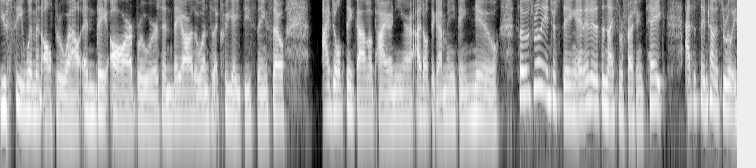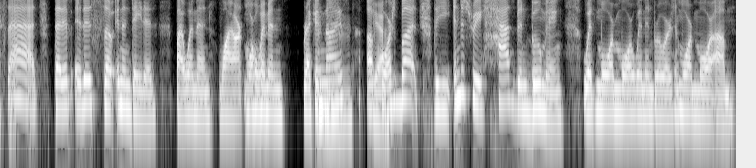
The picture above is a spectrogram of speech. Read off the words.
you see women all throughout, and they are brewers and they are the ones that create these things. So I don't think I'm a pioneer. I don't think I'm anything new. So it was really interesting and it is a nice, refreshing take. At the same time, it's really sad that if it is so inundated by women, why aren't more women recognized? Of Yeah. course. But the industry has been booming with more and more women brewers and more and more um,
